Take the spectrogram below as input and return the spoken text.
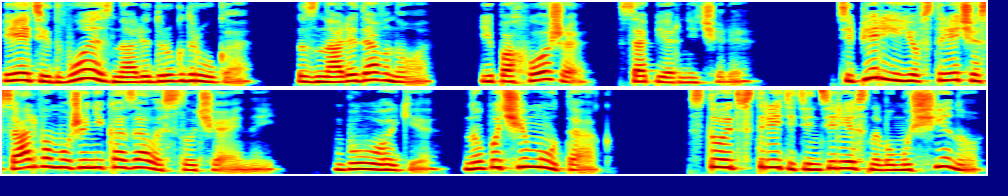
И эти двое знали друг друга, знали давно и, похоже, соперничали. Теперь ее встреча с Альвом уже не казалась случайной. Боги, ну почему так? Стоит встретить интересного мужчину,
